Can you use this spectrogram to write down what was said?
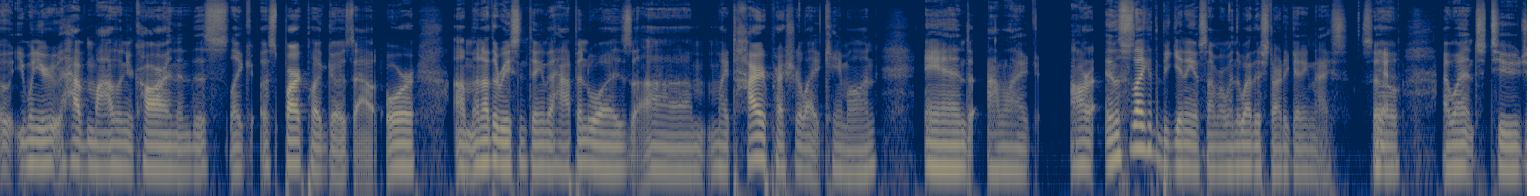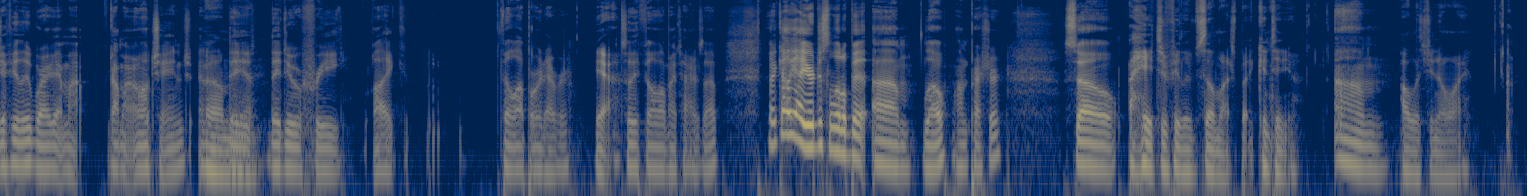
uh, when you have miles on your car and then this like a spark plug goes out. Or um, another recent thing that happened was um, my tire pressure light came on, and I'm like, all right. And this was like at the beginning of summer when the weather started getting nice. So Yeah. I went to Jiffy Lube where I get my got my oil change, and Oh, they man. they do a free like fill up or whatever. Yeah. So they fill all my tires up. They're like, oh yeah, you're just a little bit um low on pressure. So I hate Jiffy Lube so much, but continue. um I'll let you know why.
